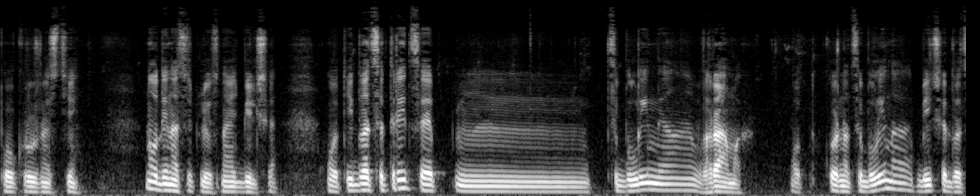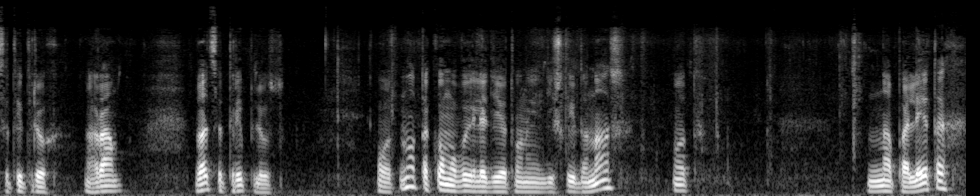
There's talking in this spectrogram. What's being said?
по окружності. Ну, 11 плюс, навіть більше. От, і 23 це цибулина в грамах. От, кожна цибулина більше 23 грам. 23 плюс. От, ну, в такому вигляді от вони дійшли до нас. От, на палетах.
